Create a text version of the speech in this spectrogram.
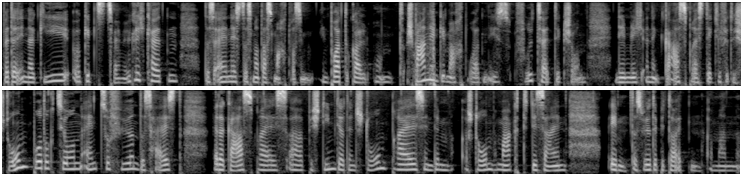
bei der Energie äh, gibt es zwei Möglichkeiten. Das eine ist, dass man das macht, was in Portugal und Spanien gemacht worden ist, frühzeitig schon, nämlich einen Gaspreisdeckel für die Stromproduktion einzuführen. Das heißt, weil der Gaspreis äh, bestimmt ja den Strompreis in dem Strommarktdesign. Eben, das würde bedeuten, man äh,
